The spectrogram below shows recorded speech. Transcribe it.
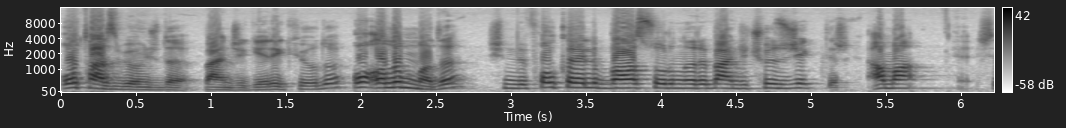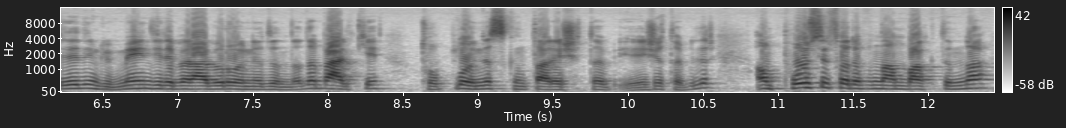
O tarz bir oyuncu da bence gerekiyordu. O alınmadı. Şimdi Folcarelli bazı sorunları bence çözecektir. Ama işte dediğim gibi Mendy ile beraber oynadığında da belki toplu oyunda sıkıntılar yaşata- yaşatabilir. Ama pozitif tarafından baktığımda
